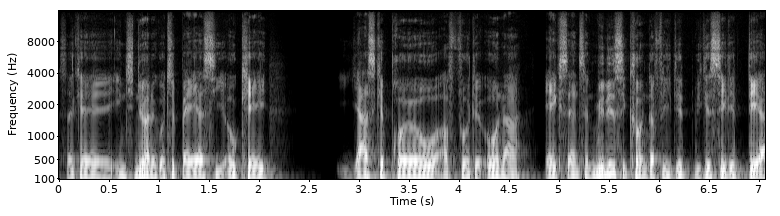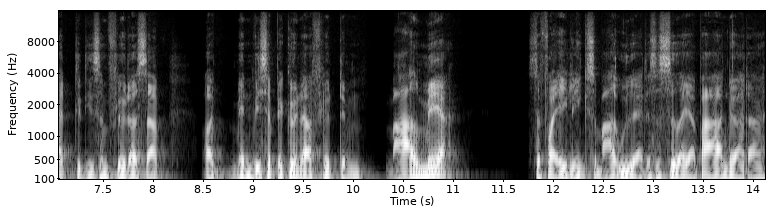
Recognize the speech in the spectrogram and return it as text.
så kan ingeniørerne gå tilbage og sige, okay, jeg skal prøve at få det under x antal millisekunder, fordi det, vi kan se, det der, det ligesom flytter sig. Og, men hvis jeg begynder at flytte dem meget mere, så får jeg egentlig ikke så meget ud af det, så sidder jeg bare og nørder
